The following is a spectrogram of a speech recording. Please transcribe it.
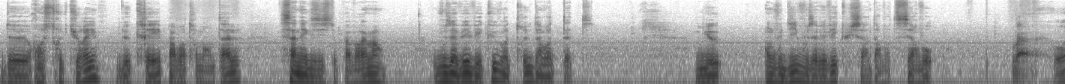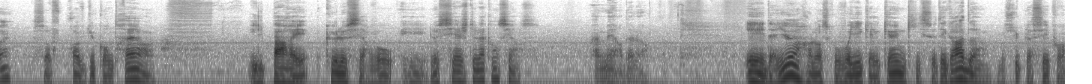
de restructurer, de créer par votre mental. Ça n'existe pas vraiment vous avez vécu votre truc dans votre tête. Mieux, on vous dit vous avez vécu ça dans votre cerveau. Bah ouais, sauf preuve du contraire, il paraît que le cerveau est le siège de la conscience. Ah merde alors. Et d'ailleurs, lorsque vous voyez quelqu'un qui se dégrade, je suis placé pour,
